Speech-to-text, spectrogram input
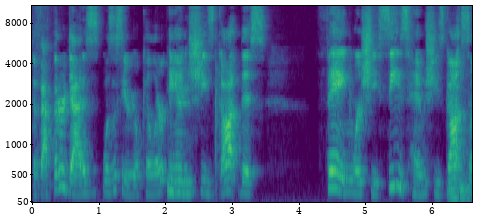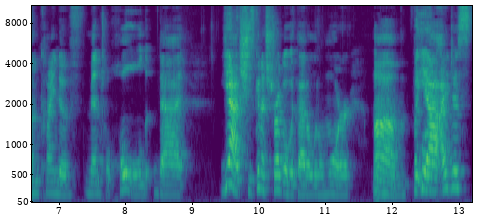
the fact that her dad is was a serial killer, Mhm. and she's got this thing where she sees him. She's got Mhm. some kind of mental hold that, yeah, she's gonna struggle with that a little more. Right. Um, but Well- yeah, I just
